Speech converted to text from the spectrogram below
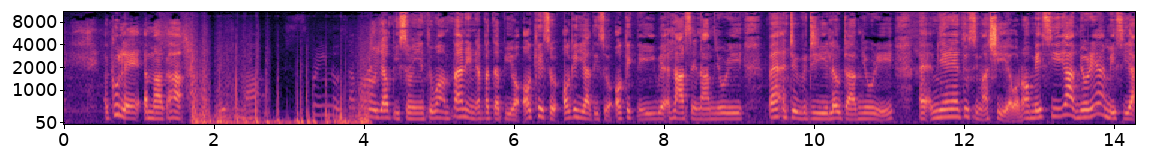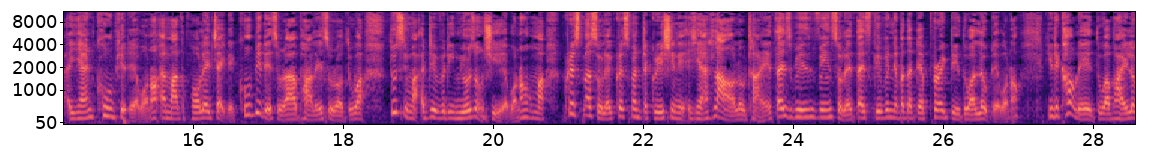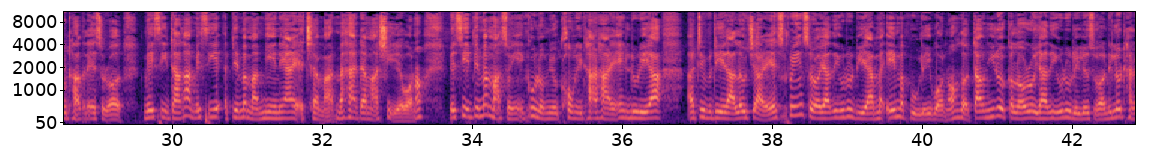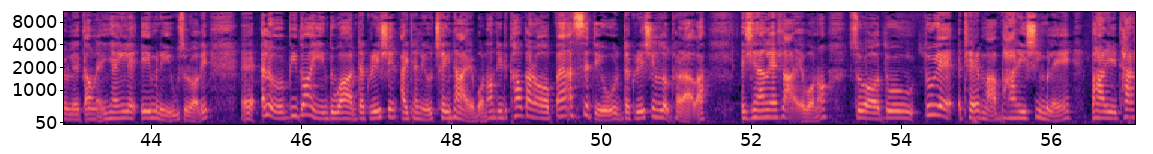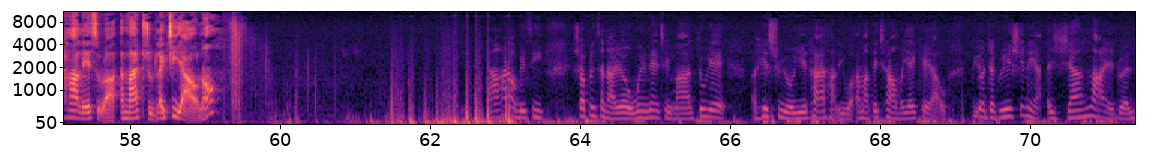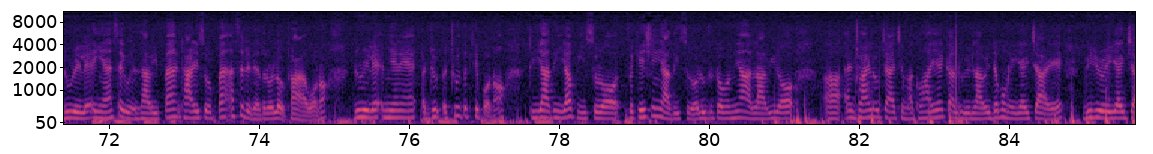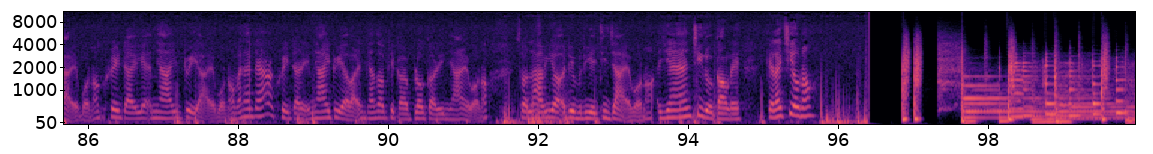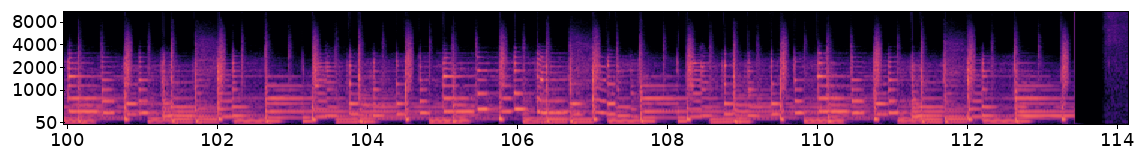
အခုလည်းအမကဒီ မှာ spring တို့ summer တို့ရောက်ပြီဆိုရင်သူကပန်းနေနဲ့ပတ်သက်ပြီးတော့ orchid ဆို orchid ရသည်ဆို orchid တွေပဲအလှဆင်တာမျိုးတွေပန်း activity တွေလုပ်တာမျိုးတွေအဲအမြဲတမ်းသူ့စီမှာရှိရပါတော့မေစီကမျိုးရင်းကမေစီကအရန် cool ဖြစ်တယ်ပေါ့နော်အမှသဘောလဲကြိုက်တယ် cool ဖြစ်တယ်ဆိုတာဘာလဲဆိုတော့သူကသူ့စီမှာ activity မျိုးစုံရှိရပေါ့နော်ဟိုမှာ Christmas ဆိုလဲ Christmas decoration တွေအရန်လှအောင်လုပ်ထားတယ် Thanksgiving ဆိုလဲ Thanksgiving နဲ့ပတ်သက်တဲ့ parade တွေသူကလုပ်တယ်ပေါ့နော်ဒီတစ်ခေါက်လဲသူကဘာကြီးလုပ်ထားတယ်ဆိုတော့မေစီဒါကမေစီရဲ့အပြင်ဘက်မှာမြင်နေရတဲ့အချက်မှာမဟန်တန်မှာရှိရပေါ့နော်မေစီအပြင်ဘက်မှာဆိုရင်အခုလိုမျိုးခုံနေထားထားတယ်လူတွေက activity လာလုပ်ကြတယ် spring ဆိုတော့ရာသီဥတုတွေကမအေးမပူလေးပေါ့နော်ဆိုတော့တောင်ကြီးတို့ကလောတို့ရာသီဥတုလေးလို့ဆိုတော့ဒီလိုထိုင်လို့လဲကောင်းတယ်အရင်ကြီးလဲအေးမနေဘူးဆိုတော့လေအဲအဲ့လိုပြီးတော့ရင် तू က decoration item တွေကိုချိန်ထားရပေါ့နော်ဒီတစ်ခေါက်ကတော့ပန်းအစ်စ်တွေကို decoration လုပ်ထားတာပါအရန်လဲလှရဲပေါ့နော်ဆိုတော့သူသူ့ရဲ့အထဲမှာဘာတွေရှိမလဲဘာတွေထားထားလဲဆိုတာအမတူတူလိုက်ကြည့်ရအောင်နော်ဒါကတော့ Messi shopping center ရောဝင်တဲ့အချိန်မှာသူ့ရဲ့ history ကိုရေးထားတဲ့ဟာလေးပေါ့အမှတိတ်ချအောင်မရိုက်ခဲ့ရဘူးပြီးတော့ decoration တွေကအရန်လှတဲ့အတွက်လူတွေလည်းအရန်စိတ်ဝင်စားပြီးပန်းထားရီဆိုပန်းအစစ်တွေလည်းသူတို့လုပ်ထားတာပေါ့နော်လူတွေလည်းအမြင်နဲ့အထူးအထူးသဖြင့်ပေါ့နော်ဒီရာသီရောက်ပြီဆိုတော့ vacation ရာသီဆိုတော့လူတော်တော်များများလာပြီးတော့အာ enjoy လုပ်ကြတဲ့အချိန်မှာကဘာရက်ကလူတွေလာပြီးဓာတ်ပုံတွေရိုက်ကြတယ်ဗီဒီယိုတွေရိုက်ကြတယ်ပေါ့နော် creator တွေလည်းအများကြီးတွေ့ရတယ်ပေါ့နော်မဟန်တန်ကတော့ creator တွေအများကြီးတွေ့ရပါတယ်ညာတော့ဖြစ်ကတော့ blogger တွေများတယ်ပေါ့နော် ဆိုတော့လာပြီးတော့ activity တွေကြည့်ကြရပေါ့နော်အရန်ကြည့်လို့ကောင်းတယ်ကဲလိုက်ကြည့်အောင်နော်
